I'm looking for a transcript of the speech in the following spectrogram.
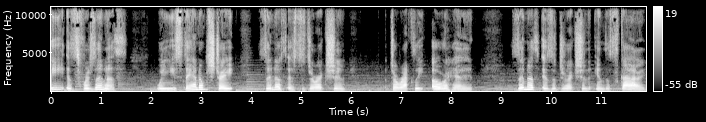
Z is for zenith. When you stand up straight, zenith is the direction directly overhead. Zenith is a direction in the sky,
